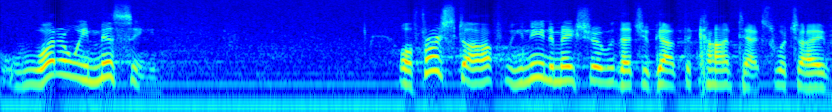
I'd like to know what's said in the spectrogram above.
what are we missing? Well, first off, we need to make sure that you've got the context, which I've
